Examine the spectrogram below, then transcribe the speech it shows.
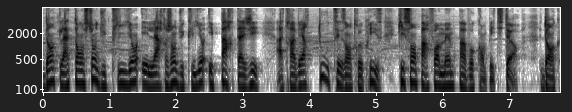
Donc, l'attention du client et l'argent du client est partagé à travers toutes ces entreprises qui sont parfois même pas vos compétiteurs. Donc,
